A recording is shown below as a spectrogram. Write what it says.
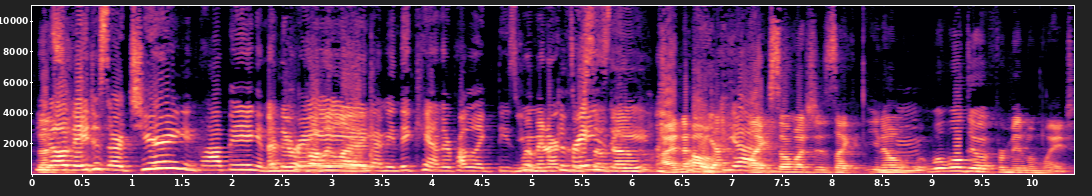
you know, they just are cheering and clapping and they're And they were praying. probably like- I mean, they can't. They're probably like these women are Americans are crazy. so dumb. I know. Yeah. Yeah. Like so much is like you know mm-hmm. we'll, we'll do it for minimum wage.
